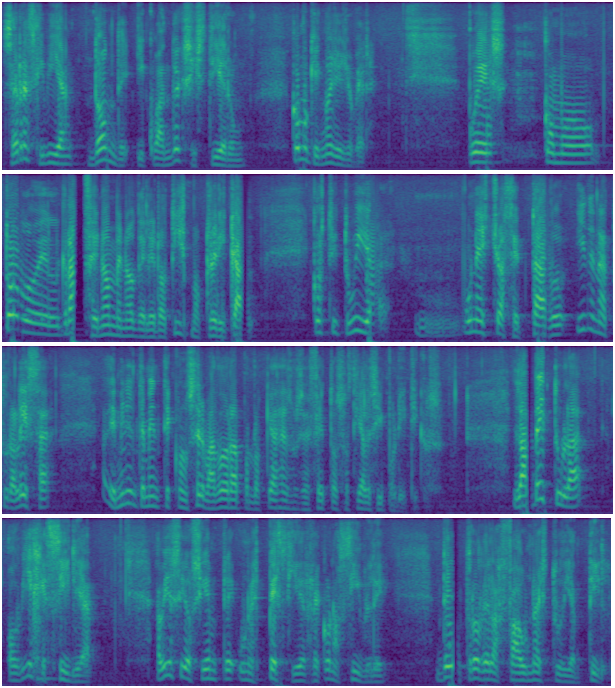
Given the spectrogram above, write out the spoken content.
se recibían donde y cuando existieron, como quien oye llover. Pues como todo el gran fenómeno del erotismo clerical constituía mm, un hecho aceptado y de naturaleza eminentemente conservadora por lo que hace a sus efectos sociales y políticos. La bétula o viejecilla había sido siempre una especie reconocible dentro de la fauna estudiantil,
